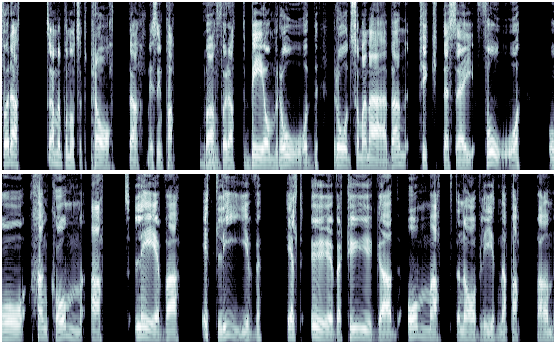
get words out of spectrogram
för att ja, men på något sätt prata med sin pappa, Mm. för att be om råd. Råd som han även tyckte sig få. Och han kom att leva ett liv helt övertygad om att den avlidna pappan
